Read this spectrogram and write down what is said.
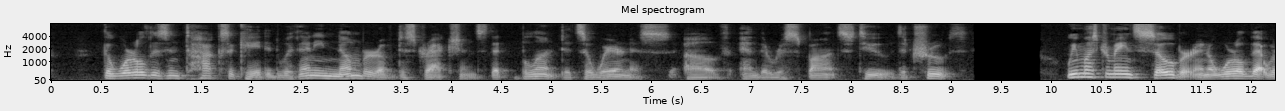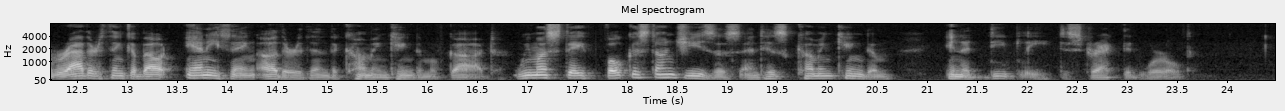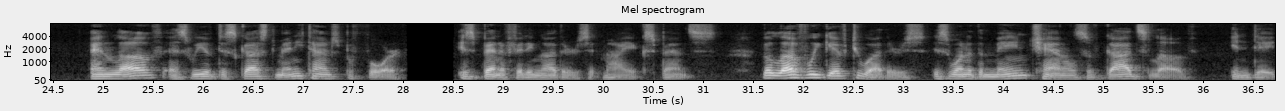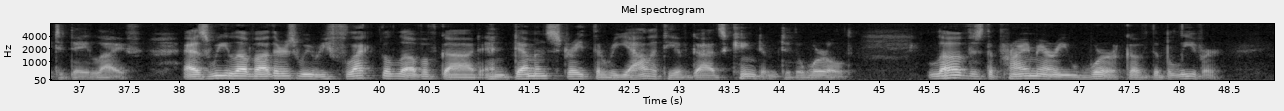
The world is intoxicated with any number of distractions that blunt its awareness of and the response to the truth we must remain sober in a world that would rather think about anything other than the coming kingdom of God. We must stay focused on Jesus and his coming kingdom in a deeply distracted world. And love, as we have discussed many times before, is benefiting others at my expense. The love we give to others is one of the main channels of God's love in day to day life. As we love others, we reflect the love of God and demonstrate the reality of God's kingdom to the world. Love is the primary work of the believer.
